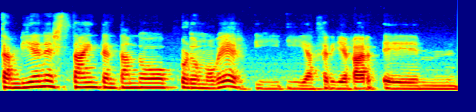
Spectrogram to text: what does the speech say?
también está intentando promover y, hacer llegar em,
